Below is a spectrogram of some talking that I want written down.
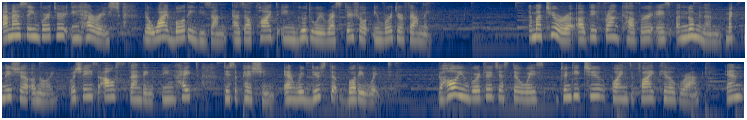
MS inverter inherits the wide body design as applied in GoodWe residential inverter family. The material of the front cover is aluminum magnesia alloy, which is outstanding in heat dissipation and reduced body weight. The whole inverter just weighs 22.5 kg and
